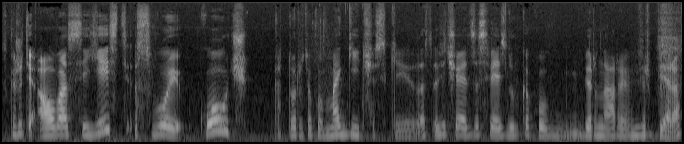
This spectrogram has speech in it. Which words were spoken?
Скажите, а у вас есть свой коуч, который такой магический, отвечает за связь двух, как у Бернара Вербера?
